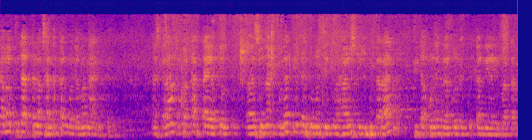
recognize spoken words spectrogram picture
kalau tidak terlaksanakan bagaimana gitu. Nah sekarang apakah tayatul uh, sunnah pula kita itu masjid harus tujuh putaran, tidak boleh dilakukan di belakang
